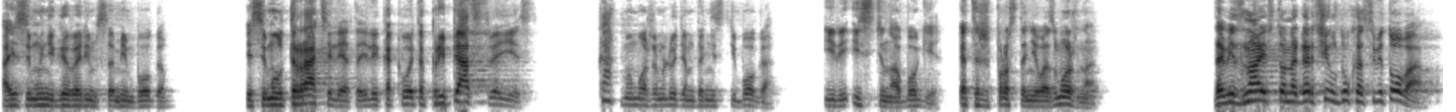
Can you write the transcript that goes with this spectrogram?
А если мы не говорим с самим Богом, если мы утратили это или какое-то препятствие есть, как мы можем людям донести Бога или истину о Боге? Это же просто невозможно. Давид знает, что он огорчил Духа Святого,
